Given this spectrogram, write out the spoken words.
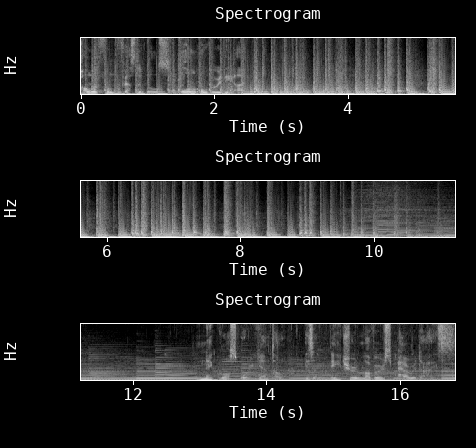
colorful festivals all over the island. Negros Oriental is a nature lover's paradise.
